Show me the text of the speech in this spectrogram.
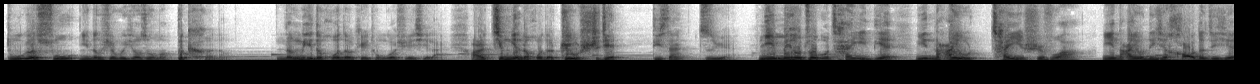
读个书，你能学会销售吗？不可能。能力的获得可以通过学习来，而经验的获得只有实践。第三，资源。你没有做过餐饮店，你哪有餐饮师傅啊？你哪有那些好的这些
